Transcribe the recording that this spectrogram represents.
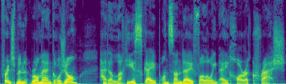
Frenchman Romain Grosjean, had a lucky escape on Sunday following a horror crash.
